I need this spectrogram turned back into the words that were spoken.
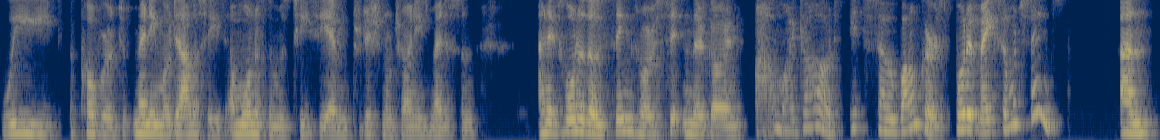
we covered many modalities, and one of them was TCM, traditional Chinese medicine. And it's one of those things where I was sitting there going, "Oh my god, it's so bonkers," but it makes so much sense. And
